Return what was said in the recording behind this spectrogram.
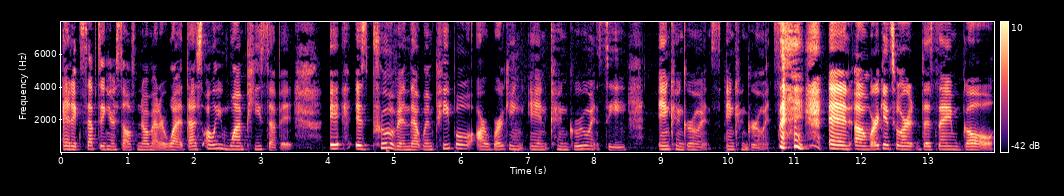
and accepting yourself no matter what. That's only one piece of it. It is proven that when people are working in congruency incongruence, incongruence, and um, working toward the same goal,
